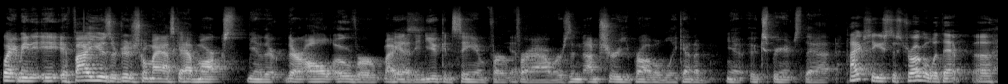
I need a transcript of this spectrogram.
well, I mean, if I use a traditional mask, I have marks. You know, they're they're all over my yes. head, and you can see them for, yep. for hours. And I'm sure you probably kind of you know experienced that. I actually used to struggle with that uh,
